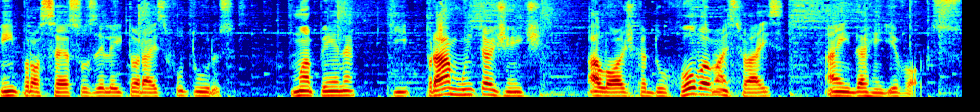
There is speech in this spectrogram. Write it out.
em processos eleitorais futuros. Uma pena que para muita gente a lógica do rouba mais faz ainda rende votos.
